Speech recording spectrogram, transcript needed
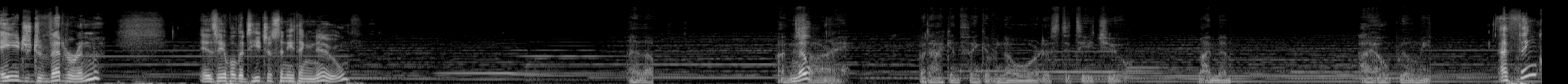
aged veteran is able to teach us anything new. Hello. I'm Nope. sorry, but I can think of no orders to teach you. My mem. I hope we'll meet. I think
